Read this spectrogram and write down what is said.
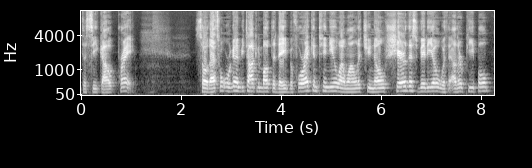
to seek out prey so that's what we're going to be talking about today. Before I continue, I want to let you know, share this video with other people,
